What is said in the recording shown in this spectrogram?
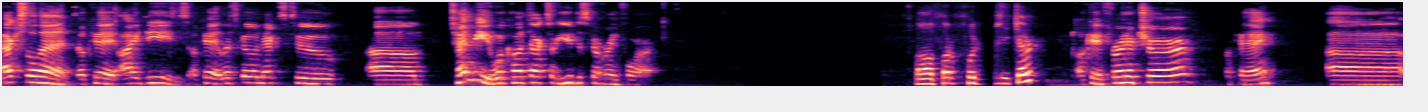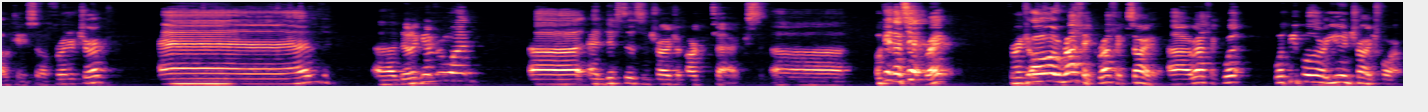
Excellent. Okay, IDs. Okay, let's go next to um, Tendi. What contacts are you discovering for? Uh, for furniture. Okay, furniture. Okay. Uh, okay, so furniture. And uh, did I get everyone? Uh, and this is in charge of architects. Uh, okay, that's it, right? Furniture. Oh, oh Rafik, Rafik, sorry. Uh, Rafik, what, what people are you in charge for?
